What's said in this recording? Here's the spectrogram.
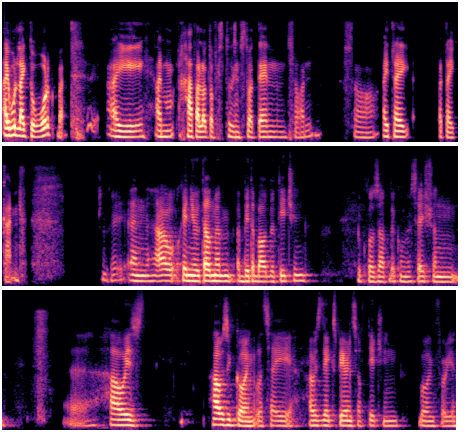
I would like to work, but I I have a lot of students to attend and so on. So I try what I can. Okay, and how can you tell me a bit about the teaching to close up the conversation? Uh, how is how is it going? Let's say, how is the experience of teaching going for you?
